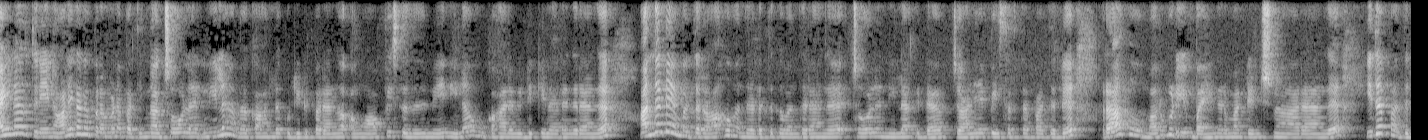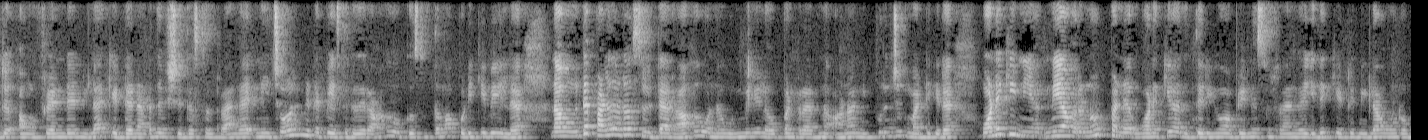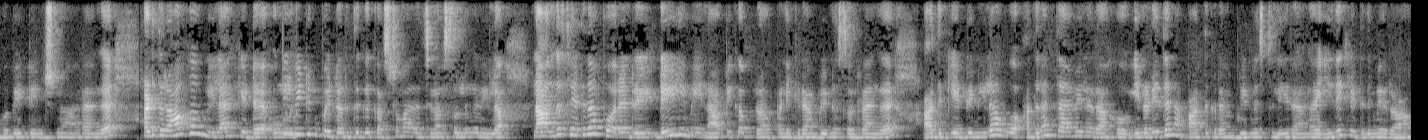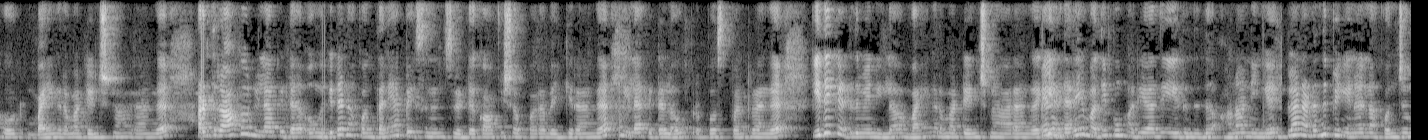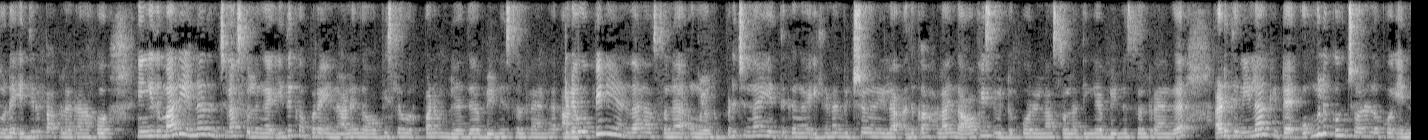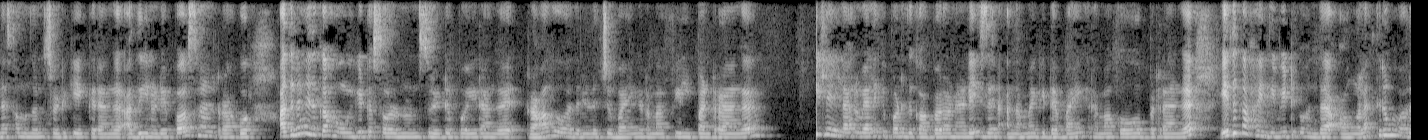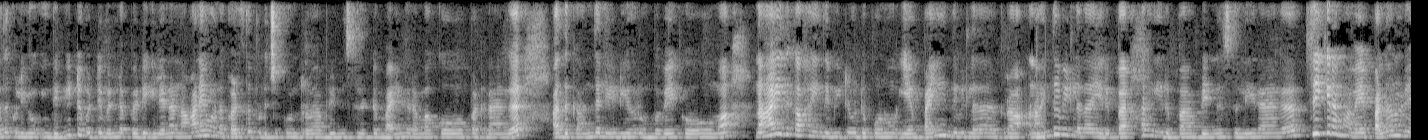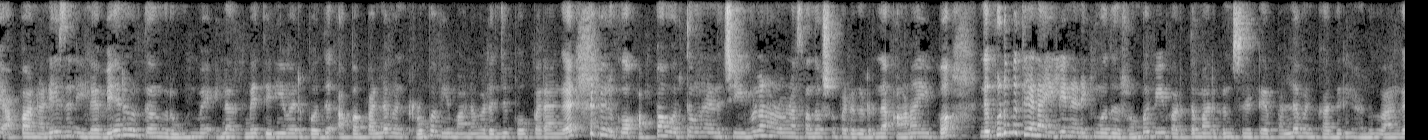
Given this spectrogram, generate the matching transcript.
ஐநாறு துணை நாளைக்கான பிரமணம் பார்த்தீங்கன்னா சோழன் நிலாவை காரில் கூட்டிட்டு போறாங்க. அவங்க ஆஃபீஸ் வந்ததுமே நிலா அவங்க காரை விட்டு கீழே இறங்குறாங்க. அந்த டைம் பார்த்து ராகு அந்த இடத்துக்கு வந்துடுறாங்க சோழன் நிலா கிட்ட ஜாலியாக பேசுறத பார்த்துட்டு ராகு மறுபடியும் பயங்கரமா டென்ஷன் ஆறாங்க. இதை பார்த்துட்டு அவங்க ஃப்ரெண்டு நிலா கிட்ட நடந்த விஷயத்த சொல்றாங்க. நீ சோழன் கிட்ட பேசுறது ராகுவுக்கு சுத்தமா பிடிக்கவே இல்லை. நான் உங்ககிட்ட பல தடவை சொல்லிட்டேன் ராகு உன்னை உண்மையிலேயே லவ் பண்றாருன்னு. ஆனா நீ புரிஞ்சுக்க மாட்டேங்கிற. உனக்கு நீ நீ அவரை நோட் பண்ண. உனக்கே அது தெரியும் அப்படின்னு சொல்றாங்க. இதை கேட்டு நிலாவும் ரொம்பவே டென்ஷன் ஆறாங்க. அடுத்து ராகவ் நிலா கிட்ட உங்க வீட்டுக்கு போயிட்டு வரதுக்கு கஷ்டமா இருந்துச்சுன்னா சொல்லுங்க நிலா. நான் அந்த சைடு தான் போறேன் டெய்லியுமே நான் பிக்கப் ட்ராப் பண்ணிக்கிறேன் அப்படின்னு சொல்றாங்க. அது கேட்டு நிலாவோ அதெல்லாம் தேவையில்லை ராகவ். என்னுடைய இதை நான் பாத்துக்கிறேன் அப்படின்னு சொல்லிடுறாங்க. இதை கேட்டதுமே ராகவ் பயங்கரமா டென்ஷன் ஆகுறாங்க. அடுத்து ராகவ் நிலா கிட்ட உங்ககிட்ட நான் கொஞ்சம் தனியா பேசணும்னு சொல்லிட்டு காஃபி ஷாப் வர வைக்கிறாங்க. நிலா கிட்ட லவ் ப்ரப்போஸ் பண்றாங்க. இதை கேட்டதுமே நிலா பயங்கரமா டென்ஷன் ஆறாங்க எனக்கு நிறைய மதிப்பும் மரியாதை இருந்தது. ஆனா நீங்க இப்பெல்லாம் நடந்துப்பீங்கன்னு நான் கொஞ்சம் கூட எதிர்பார்க்கல ராகோ நீங்க இது மாதிரி என்ன இருந்துச்சுன்னா சொல்லுங்க. இதுக்கப்புறம் என்னால் இந்த ஆஃபீஸில் ஒர்க் பண்ண முடியாது அப்படின்னு சொல்கிறாங்க அந்த ஒப்பீனியன் தான் நான் சொன்னேன். உங்களுக்கு பிடிச்சுன்னா ஏற்றுக்கங்க இல்லைனா விட்டுருங்க நிலா. அதுக்காகலாம் இந்த ஆஃபீஸ் விட்டு போகிறேன்லாம் சொல்லாதீங்க அப்படின்னு சொல்கிறாங்க அடுத்து நிலா கிட்ட உங்களுக்கும் சோழனுக்கும் என்ன சம்மந்தம்னு சொல்லிட்டு கேட்குறாங்க அது என்னுடைய பர்சனல் ராகோ. அதெல்லாம் இதுக்காக உங்ககிட்ட சொல்லணும்னு சொல்லிட்டு போயிடுறாங்க ராகோ அதை நினச்சி பயங்கரமாக ஃபீல் பண்ணுறாங்க வீட்டில் எல்லாரும் வேலைக்கு போனதுக்கு அப்புறம் நடேசன் அந்த அம்மா கிட்ட பயங்கரமா கோவப்படுறாங்க. எதுக்காக இந்த வீட்டுக்கு வந்த? அவங்களாம் திரும்ப வரதுக்குள்ளேயும் இந்த வீட்டை விட்டு வெளில போயிடு இல்லைன்னா நானே உன்னை கழுத்து பிடிச்சு கொண்டுருவேன் அப்படின்னு சொல்லிட்டு பயங்கரமா கோவப்படுறாங்க. அதுக்கு அந்த லேடியும் ரொம்பவே கோவமா நான் இதுக்காக இந்த வீட்டை விட்டு போகணும்? என் பையன் இந்த வீட்டில் தான் இருக்கிறான். நான் இந்த வீட்டில் தான் இருப்பேன் இருப்பேன் அப்படின்னு சொல்லிடுறாங்க. சீக்கிரமாவே பல்லவனுடைய அப்பா நடேசன் இல்ல வேற ஒருத்தவங்கிற உண்மை எல்லாருக்குமே தெரிய வரப்போகுது. அப்பா பல்லவன் ரொம்பவே மனமடைஞ்சு போறாங்க. பேருக்கும் அப்பா ஒருத்தவங்க நினைச்சு இவ்வளவு நாளும் நான் சந்தோஷப்பட்டுக்கிட்டு இருந்தேன். ஆனா இப்போ இந்த குடும்பத்தில் நான் இல்லைன்னு நினைக்கும் போது ரொம்பவே வருத்தமா இருக்குன்னு சொல்லிட்டு பல்லவன் கதறி அழுவாங்க.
